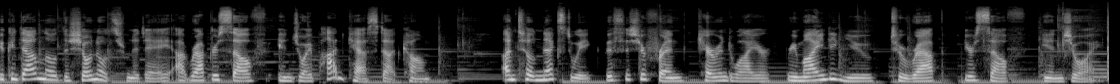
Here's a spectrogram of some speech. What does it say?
You can download the show notes from today at wrapyourselfinjoypodcast.com. Until next week, this is your friend Karen Dwyer reminding you to wrap yourself in joy.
